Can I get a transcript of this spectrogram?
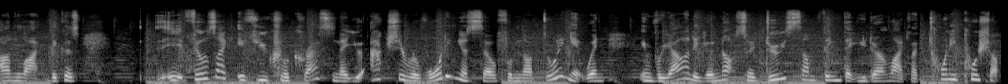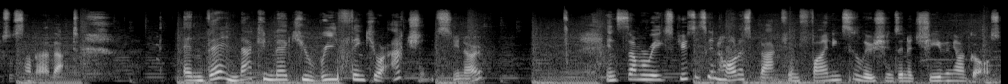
unlike because it feels like if you procrastinate, you're actually rewarding yourself from not doing it when in reality you're not. So do something that you don't like, like 20 push ups or something like that. And then that can make you rethink your actions, you know? In summary, excuses can hold us back from finding solutions and achieving our goals.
